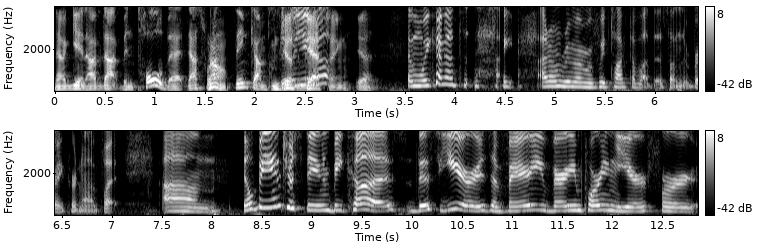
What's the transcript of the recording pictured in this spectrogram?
Now again, I've not been told that. That's what I think I'm, I'm seeing. just You know- guessing. Yeah. And we kind of, I, I don't remember if we talked about this on the break or not, but um, it'll be interesting because this year is a very, very important year for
